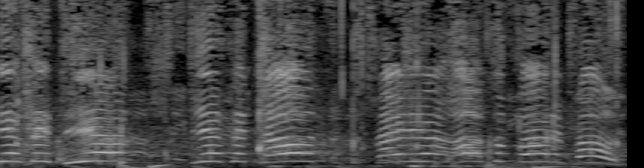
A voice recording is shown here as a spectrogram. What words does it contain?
Wir sind hier, wir sind laut, weil ihr Autobahnen baut.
